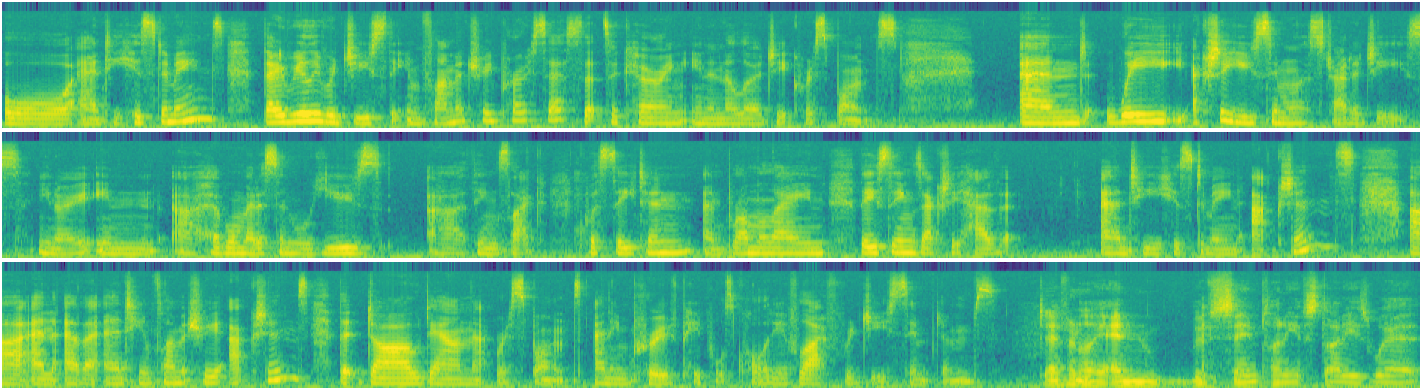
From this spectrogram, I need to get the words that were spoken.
or antihistamines, they really reduce the inflammatory process that's occurring in an allergic response. And we actually use similar strategies. You know, in uh, herbal medicine, we'll use uh, things like quercetin and bromelain. These things actually have antihistamine actions uh, and other anti inflammatory actions that dial down that response and improve people's quality of life, reduce symptoms. Definitely, and we've seen plenty of studies where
